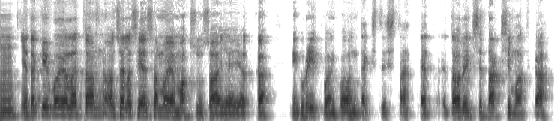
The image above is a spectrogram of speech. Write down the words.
Mm, ja toki voi olla, että on, on sellaisia samoja maksunsaajia, jotka niin kuin riippuen kontekstista, että, että oliko se taksimatka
